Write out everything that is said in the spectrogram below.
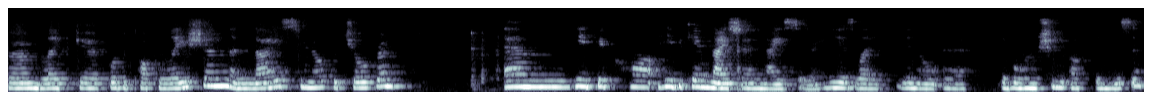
um, like uh, for the population and nice, you know, for children. And he became he became nicer and nicer. He is like, you know, uh, evolution of the music.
